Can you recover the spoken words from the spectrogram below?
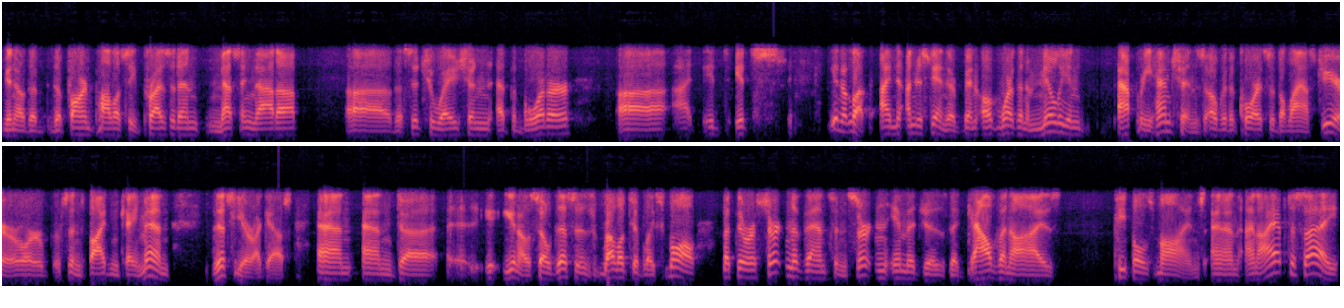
you know, the the foreign policy president messing that up, uh, the situation at the border. Uh, it, it's you know, look, I understand there have been more than a million apprehensions over the course of the last year or since Biden came in this year, I guess. And and uh, you know, so this is relatively small, but there are certain events and certain images that galvanize people's minds. And and I have to say,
